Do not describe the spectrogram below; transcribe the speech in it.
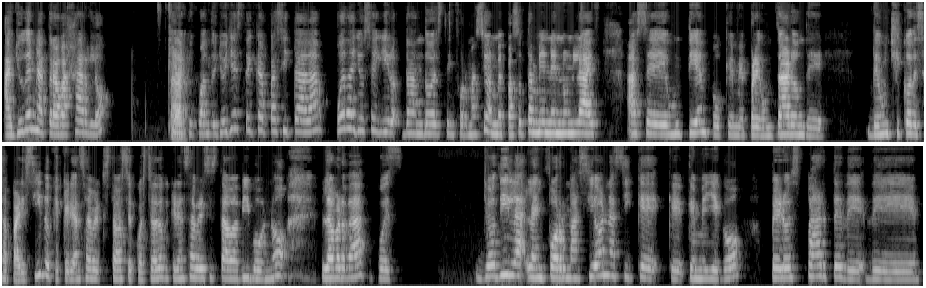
ayúdenme a trabajarlo para que cuando yo ya esté capacitada pueda yo seguir dando esta información. Me pasó también en un live hace un tiempo que me preguntaron de, de un chico desaparecido, que querían saber que estaba secuestrado, que querían saber si estaba vivo o no. La verdad, pues yo di la, la información así que, que, que, me llegó, pero es parte de, de,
